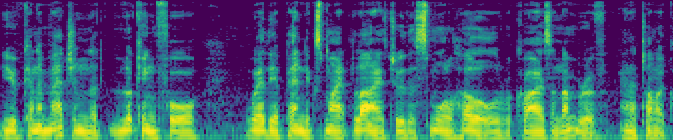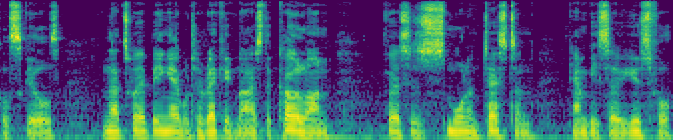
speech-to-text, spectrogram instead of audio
You can imagine that looking for where the appendix might lie through the small hole requires a number of anatomical skills, and that's where being able to recognize the colon versus small intestine can be so useful,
